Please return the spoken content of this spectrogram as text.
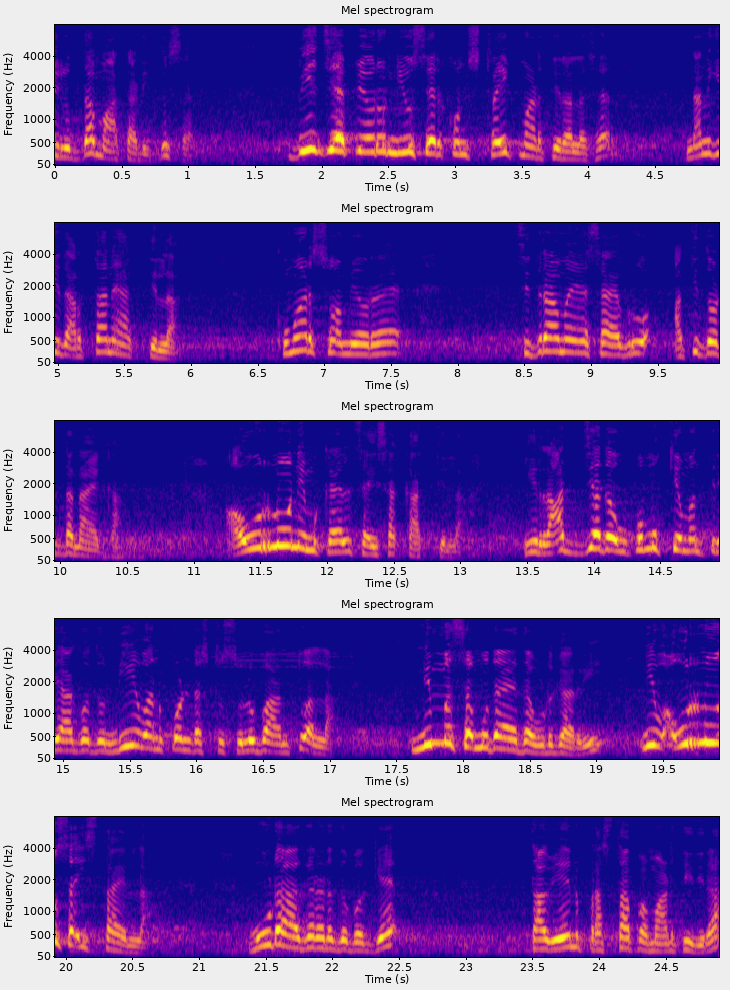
ವಿರುದ್ಧ ಮಾತಾಡಿದ್ದು ಸರ್. ಬಿ ಜೆ ಪಿಯವರು ನೀವು ಸೇರ್ಕೊಂಡು ಸ್ಟ್ರೈಕ್ ಮಾಡ್ತೀರಲ್ಲ ಸರ್? ನನಗಿದು ಅರ್ಥನೇ ಆಗ್ತಿಲ್ಲ. ಕುಮಾರಸ್ವಾಮಿಯವರೇ ಸಿದ್ದರಾಮಯ್ಯ ಸಾಹೇಬರು ಅತಿ ದೊಡ್ಡ ನಾಯಕ. ಅವ್ರನ್ನೂ ನಿಮ್ಮ ಕೈಯಲ್ಲಿ ಸಹಿಸೋಕ್ಕಾಗ್ತಿಲ್ಲ. ಈ ರಾಜ್ಯದ ಉಪಮುಖ್ಯಮಂತ್ರಿ ಆಗೋದು ನೀವು ಅಂದ್ಕೊಂಡಷ್ಟು ಸುಲಭ ಅಂತೂ ಅಲ್ಲ. ನಿಮ್ಮ ಸಮುದಾಯದ ಹುಡುಗಾರಿ, ನೀವು ಅವ್ರನ್ನೂ ಸಹಿಸ್ತಾ ಇಲ್ಲ. ಮೂಢ ಹಗರಣದ ಬಗ್ಗೆ ತಾವೇನು ಪ್ರಸ್ತಾಪ ಮಾಡ್ತಿದ್ದೀರಾ?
